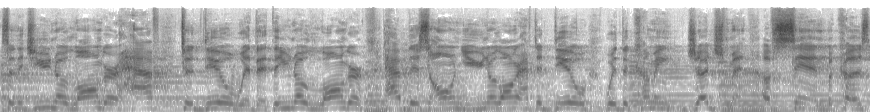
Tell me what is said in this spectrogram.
so that you no longer have to deal with it, that you no longer have this on you. You no longer have to deal with the coming judgment of sin because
